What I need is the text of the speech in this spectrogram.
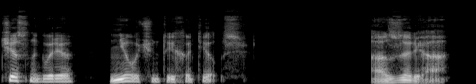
Честно говоря, не очень-то и хотелось. А зря.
